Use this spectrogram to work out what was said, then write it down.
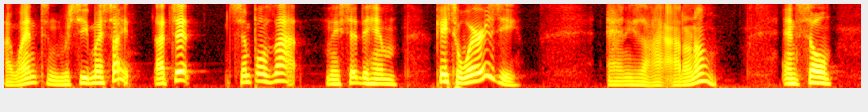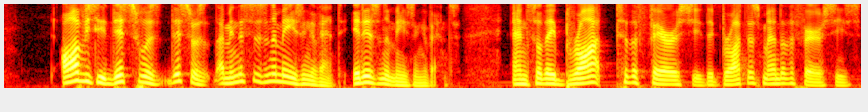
I went and received my sight. That's it. Simple as that. And they said to him, Okay, so where is he? And he's like, I, I don't know. And so obviously this was this was I mean, this is an amazing event. It is an amazing event. And so they brought to the Pharisee, they brought this man to the Pharisees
